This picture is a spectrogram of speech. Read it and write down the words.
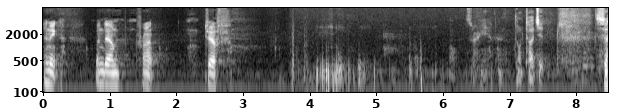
Any? One down front, Jeff. Oh, sorry, don't touch it. So,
